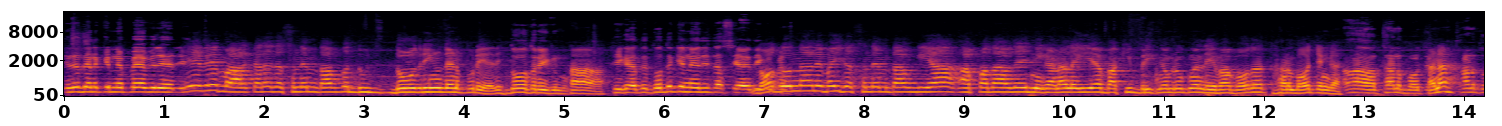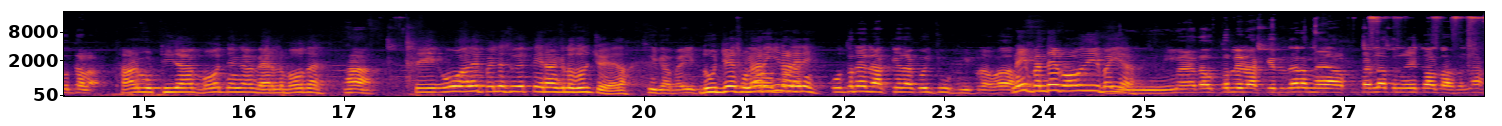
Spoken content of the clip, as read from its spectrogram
ਇਹਦੇ ਦਿਨ ਕਿੰਨੇ ਪਏ ਵੀਰੇ ਹਜੇ? ਇਹ ਵੀਰੇ ਮਾਲਕਾਂ ਦੇ ਦੱਸਣ ਦੇ ਮੁਤਾਬਕ 2 ਤਰੀਕ ਨੂੰ ਦਿਨ ਪੂਰੇ ਆ ਇਹਦੇ। 2 ਤਰੀਕ ਨੂੰ। ਹਾਂ। ਠੀਕ ਹੈ ਤੇ ਦੁੱਧ ਕਿੰਨੇ ਦੀ ਦੱਸਿਆ ਇਹਦੀ? ਦੋ ਦੋਨਾਂ ਨੇ ਬਾਈ ਦੱਸਣ ਦੇ ਮੁਤਾਬਕ ਆ ਆਪਾਂ ਤਾਂ ਆਪਦੇ ਨਿਗਾਣਾ ਲਈ ਆ ਬਾਕੀ ਬਰੀਕਾਂ ਬਰੂਕਾਂ ਲੇਵਾ ਬਹੁਤ ਆ ਥਣ ਬਹੁਤ ਚੰਗਾ। ਹਾਂ ਥਣ ਬਹੁਤ ਚੰਗਾ। ਹਨਾ? ਥਣ ਦੁੱਧ ਵਾਲਾ। ਥਣ ਮੁੱਠੀ ਦਾ ਬਹੁਤ ਚੰਗਾ ਵਾਇਰਲ ਬਹੁਤ ਆ। ਹਾਂ। ਤੇ ਉਹ ਆਲੇ ਪਹਿਲੇ ਸੂਏ 13 ਕਿਲੋ ਦੁੱਧ ਚੋਇਆ ਇਹਦਾ। ਠੀਕ ਆ ਬਾਈ। ਦੂਜੇ ਸੁਣਾ ਰੀਜ ਵਾਲੇ ਨੇ। ਉਧਰਲੇ ਇਲਾਕੇ ਦਾ ਕੋਈ ਝੂਠ ਨਹੀਂ ਭਰਾਵਾ। ਨਹੀਂ ਬੰਦੇ ਬਹੁਤ ਹੀ ਬਾਈ ਯਾਰ। ਮੈਂ ਤਾਂ ਉਧਰਲੇ ਇਲਾਕੇ ਦੇ ਨਾ ਮੈਂ ਆਪ ਪਹਿਲਾਂ ਤੈਨੂੰ ਇਹ ਗੱਲ ਦੱਸ ਦਿੰਦਾ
